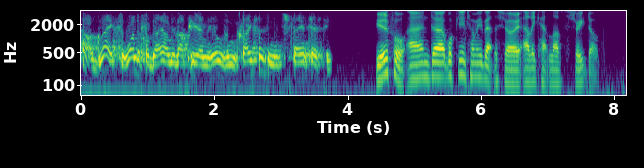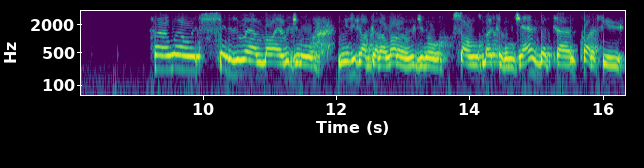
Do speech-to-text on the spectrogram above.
Oh, great. It's a wonderful day. I live up here in the hills in Crafers, and it's fantastic. Beautiful. And uh, what can you tell me about the show Alley Cat Loves Street Dog? Uh, well, it's centered around my original music. I've got a lot of original songs, most of them jazz, but uh, quite a few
